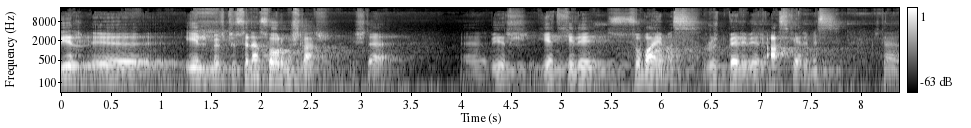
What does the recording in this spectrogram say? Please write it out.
Bir e, il müftüsüne sormuşlar. İşte e, bir yetkili subayımız, rütbeli bir askerimiz, işte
